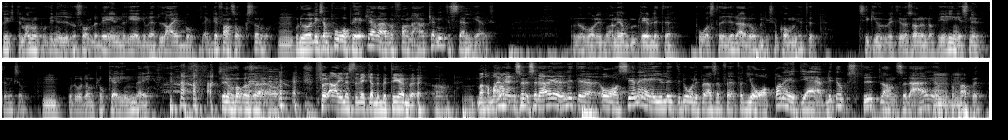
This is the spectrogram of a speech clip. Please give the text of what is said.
tryckte man dem på vinyl och sålde. Det är en regelrätt live-bootleg. Det fanns också då. Mm. Och då liksom påpekade jag där, vad fan det här kan ni inte sälja liksom. Och då var det ju bara när jag blev lite påstridig där, då liksom kom ju typ security och då sa de då, vi ringer snuten liksom. Mm. Och då de plockar in dig. så det var bara så här, ja. Förargelseväckande beteende. Man har, man har... Nej, men så, så där är det lite. Asien är ju lite dålig på det. Alltså för, för att Japan är ju ett jävligt uppstyrt land sådär egentligen Mm, på pappret.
